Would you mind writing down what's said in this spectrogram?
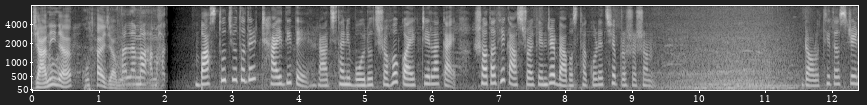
জানি না কোথায় যাব। বাস্তুচ্যুতদের ঠাঁই দিতে রাজধানী বৈরুত সহ কয়েকটি এলাকায় শতাধিক আশ্রয় কেন্দ্রের ব্যবস্থা করেছে প্রশাসন। ডরথি তাস্ট্রিন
